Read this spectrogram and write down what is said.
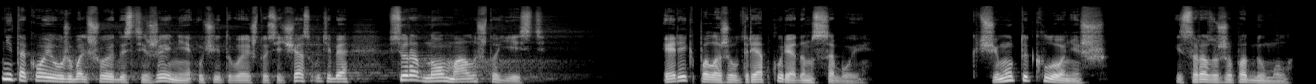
Не такое уж большое достижение, учитывая, что сейчас у тебя все равно мало что есть. Эрик положил тряпку рядом с собой. «К чему ты клонишь?» И сразу же подумал.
